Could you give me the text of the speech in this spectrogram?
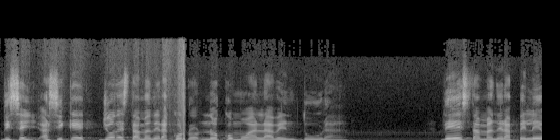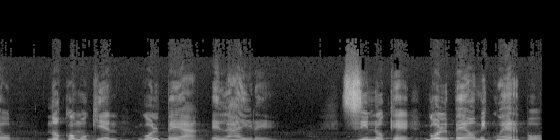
Dice, así que yo de esta manera corro, no como a la aventura. De esta manera peleo, no como quien golpea el aire sino que golpeo mi cuerpo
